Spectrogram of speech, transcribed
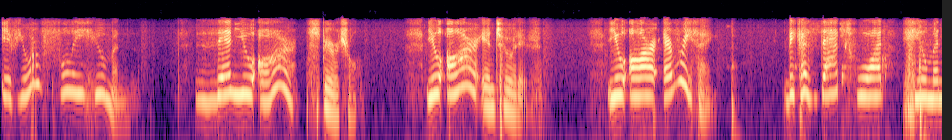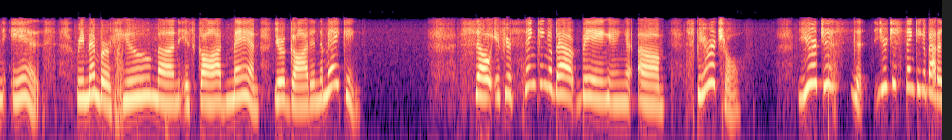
If you're fully human, then you are spiritual. You are intuitive. You are everything. because that's what human is. Remember, human is God man. You're God in the making. So if you're thinking about being um, spiritual, you're just you're just thinking about a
